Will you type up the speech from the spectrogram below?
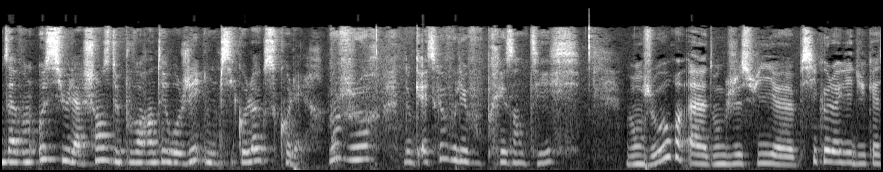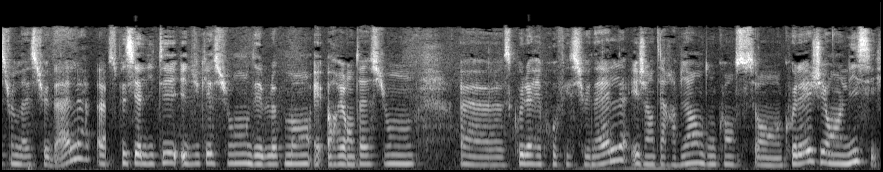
Nous avons aussi eu la chance de pouvoir interroger une psychologue scolaire. Bonjour, donc est-ce que vous voulez vous présenter? Bonjour, euh, donc je suis euh, psychologue éducation nationale, euh, spécialité éducation, développement et orientation euh, scolaire et professionnelle, et j'interviens donc en, en collège et en lycée.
